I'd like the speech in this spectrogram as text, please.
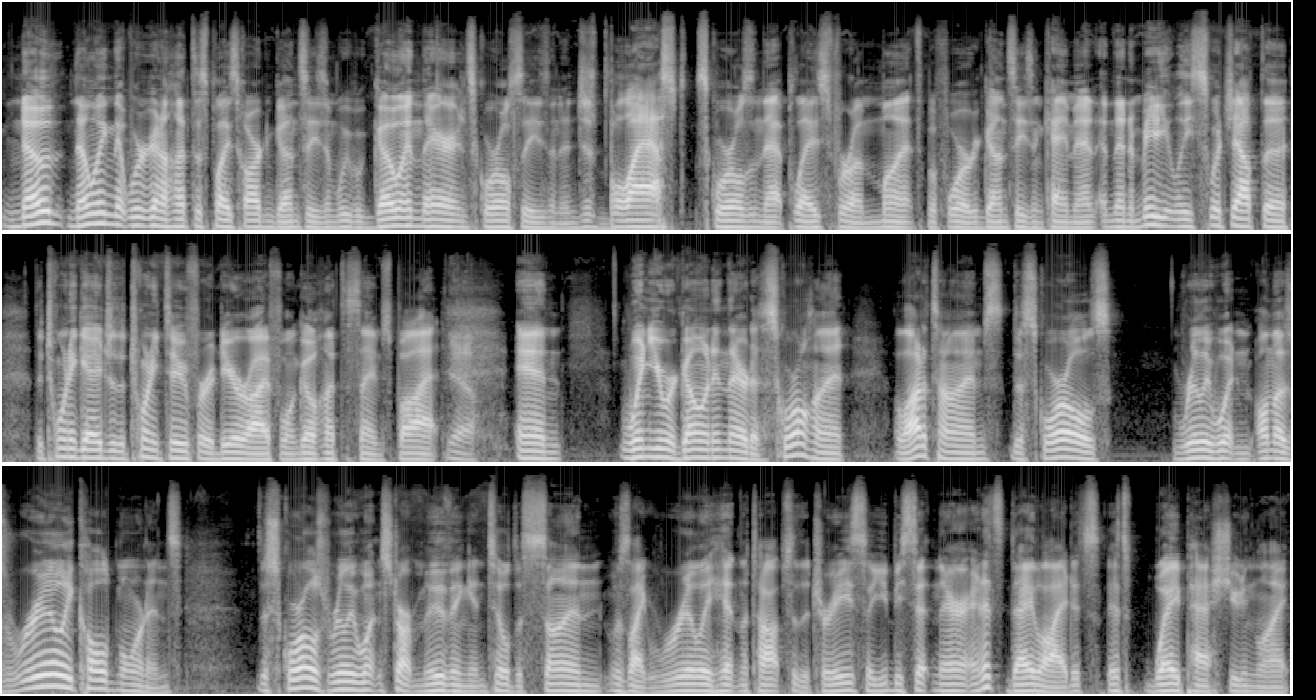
know knowing that we're going to hunt this place hard in gun season we would go in there in squirrel season and just blast squirrels in that place for a month before gun season came in and then immediately switch out the the 20 gauge or the 22 for a deer rifle and go hunt the same spot Yeah. and when you were going in there to squirrel hunt a lot of times the squirrels really wouldn't on those really cold mornings the squirrels really wouldn't start moving until the sun was like really hitting the tops of the trees. So you'd be sitting there and it's daylight. It's it's way past shooting light.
